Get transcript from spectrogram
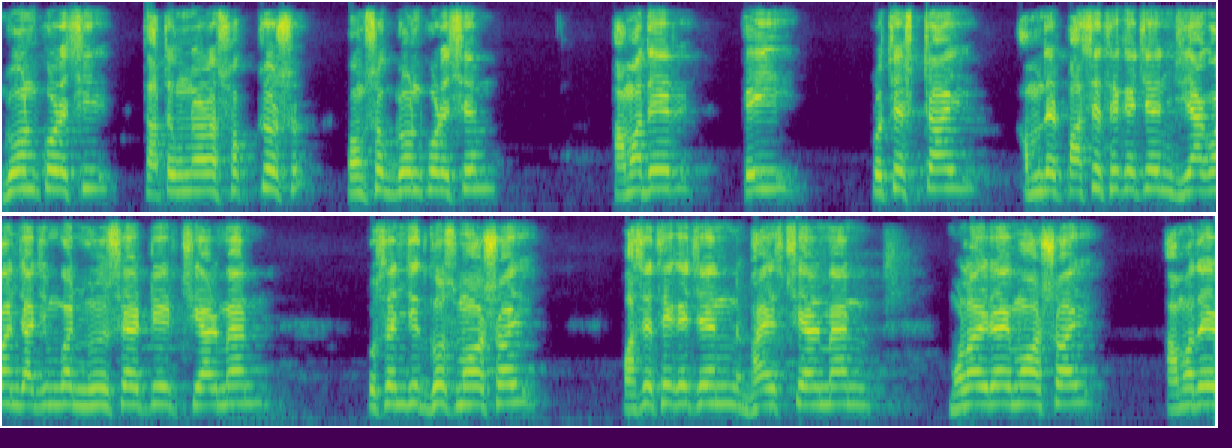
গ্রহণ করেছি, তাতে ওনারা সক্রিয় অংশগ্রহণ করেছেন। আমাদের এই প্রচেষ্টায় আমাদের পাশে থেকেছেন জিয়াগঞ্জ আজিমগঞ্জ মিউনিসিপ্যালিটির চেয়ারম্যান প্রসেনজিৎ ঘোষ মহাশয়, পাশে থেকেছেন ভাইস চেয়ারম্যান মলয় রায় মহাশয়, আমাদের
